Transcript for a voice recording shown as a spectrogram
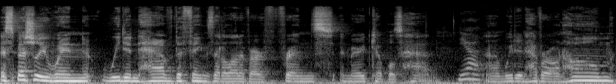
especially when we didn't have the things that a lot of our friends and married couples had. Yeah. Um, we didn't have our own home.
